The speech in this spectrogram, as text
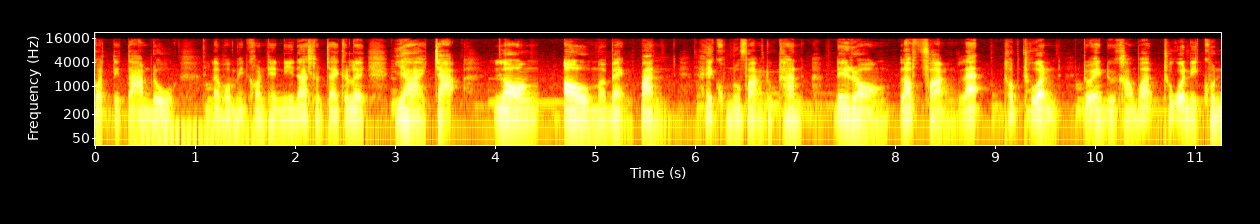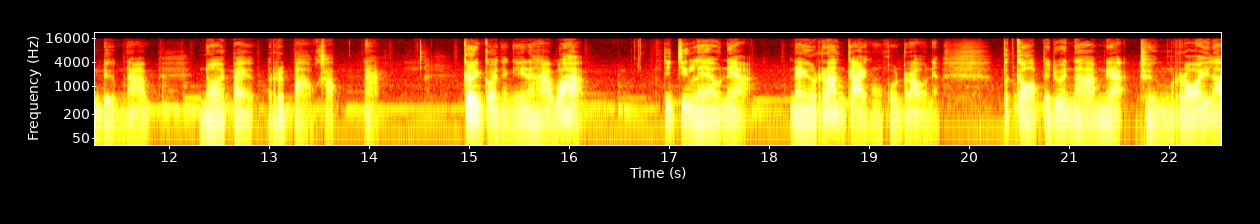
กดติดตามดู แล้วผมเห็น content นี้น่าสนใจก็เลย อยากจะลองเอามาแบ่งปัน ให้คุณผู้ฟังทุกท่านได้ลองรับฟังและทบทวนตัวเองดูครับว่าทุกวันนี้คุณดื่มน้ำน้อยไปหรือเปล่าครับอะเกริ่นก่อนอย่างนี้นะฮะว่าจริงๆแล้วเนี่ยในร่างกายของคนเราเนี่ยประกอบไปด้วยน้ำเนี่ยถึงร้อยละ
